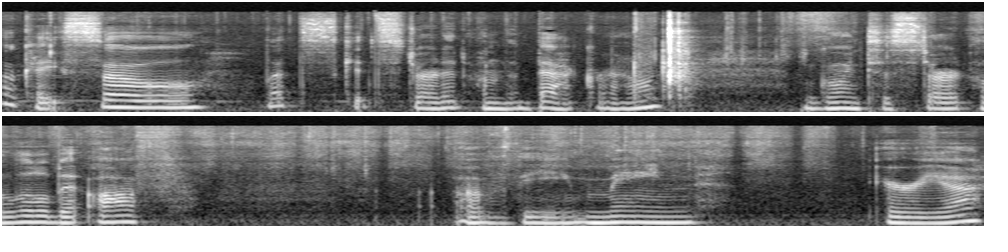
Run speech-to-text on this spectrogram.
Okay, so let's get started on the background. I'm going to start a little bit off of the main area.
